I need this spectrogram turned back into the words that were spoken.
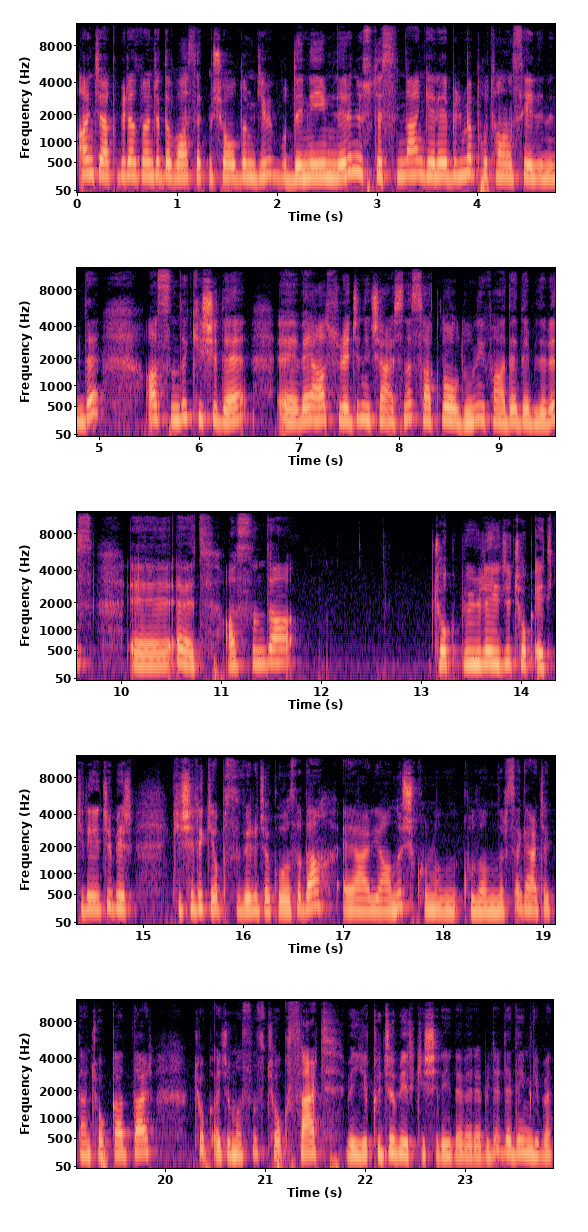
Ancak biraz önce de bahsetmiş olduğum gibi bu deneyimlerin üstesinden gelebilme potansiyelinin de aslında kişide e, veya sürecin içerisinde saklı olduğunu ifade edebiliriz. E, evet çok büyüleyici, çok etkileyici bir kişilik yapısı verecek olsa da eğer yanlış kullanılırsa gerçekten çok gaddar, çok acımasız, çok sert ve yıkıcı bir kişiliği de verebilir. Dediğim gibi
